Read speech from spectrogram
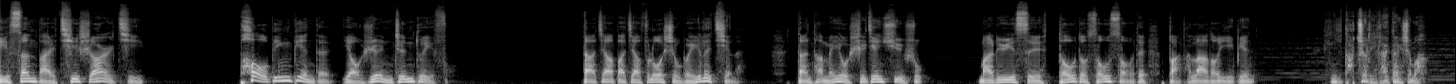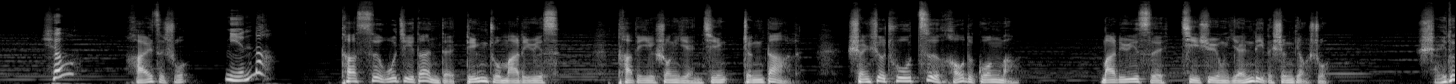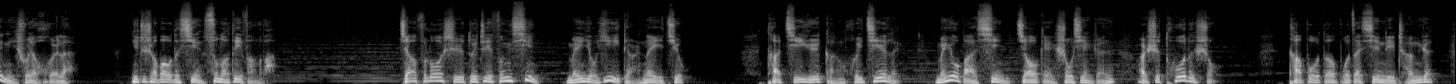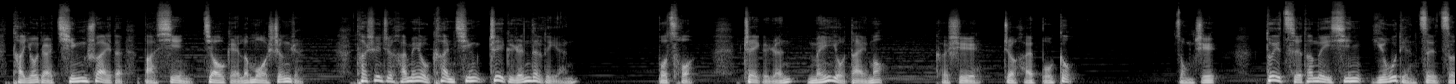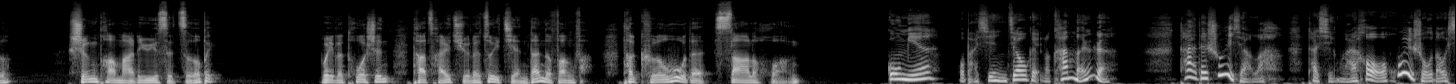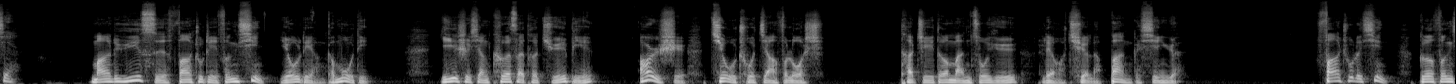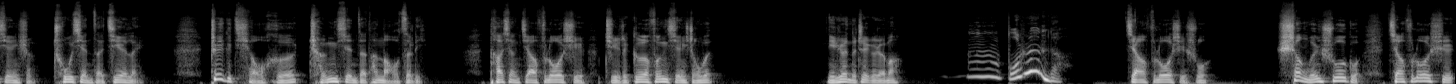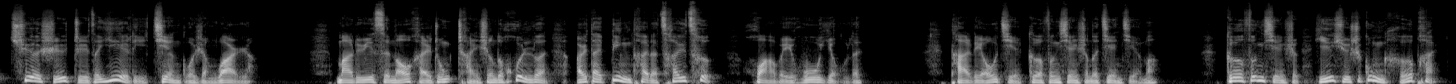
第三百七十二集，炮兵变得要认真对付。大家把加弗洛什围了起来，但他没有时间叙述。玛丽·伊斯抖抖擞擞的把他拉到一边：“你到这里来干什么？”哟，孩子说：“您呢？”他肆无忌惮的盯住玛丽·伊斯，他的一双眼睛睁大了，闪射出自豪的光芒。玛丽·伊斯继续用严厉的声调说。谁对你说要回来？你至少把我的信送到地方了吧？加弗罗什对这封信没有一点内疚，他急于赶回街垒，没有把信交给收信人，而是脱了手。他不得不在心里承认，他有点轻率的把信交给了陌生人。他甚至还没有看清这个人的脸。不错，这个人没有戴帽，可是这还不够。总之，对此他内心有点自责。生怕玛丽·与斯责备，为了脱身，他采取了最简单的方法。他可恶的撒了谎。公民，我把信交给了看门人。太太睡下了，她醒来后会收到信。玛丽·与斯发出这封信有两个目的：一是向科赛特诀别，二是救出加弗洛什。他只得满足于了却了半个心愿。发出了信，戈峰先生出现在街垒。这个巧合呈现在他脑子里，他向加弗洛什指着戈峰先生问：“你认得这个人吗？”“嗯，不认得。”加弗洛什说。上文说过，加弗洛什确实只在夜里见过忍瓦尔啊。马吕斯脑海中产生的混乱而带病态的猜测化为乌有了。他了解戈峰先生的见解吗？戈峰先生也许是共和派。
